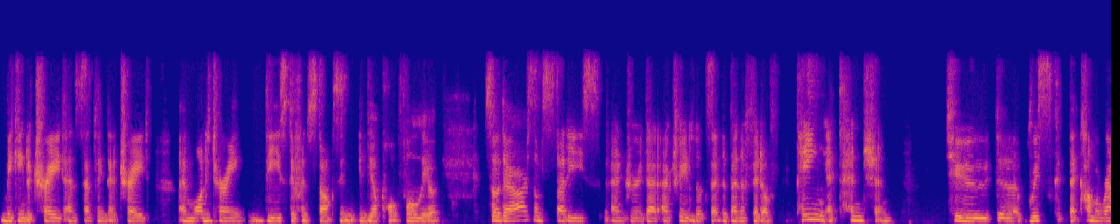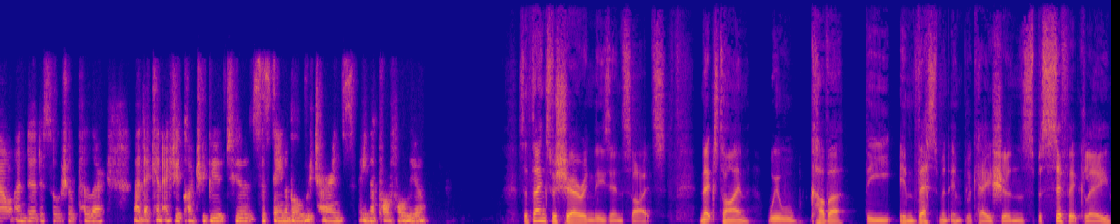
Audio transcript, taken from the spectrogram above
making the trade and settling that trade and monitoring these different stocks in, in their portfolio. So there are some studies, Andrew, that actually looks at the benefit of paying attention to the risk that come around under the social pillar uh, that can actually contribute to sustainable returns in a portfolio. So thanks for sharing these insights. Next time, we will cover the investment implications specifically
